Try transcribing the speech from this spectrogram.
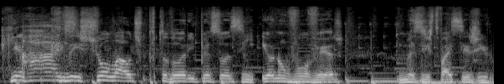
que, que deixou lá o despertador e pensou assim: eu não vou ver, mas isto vai ser giro.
